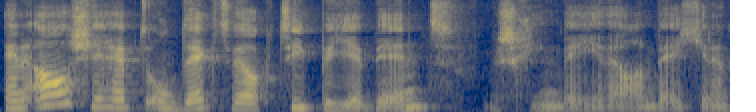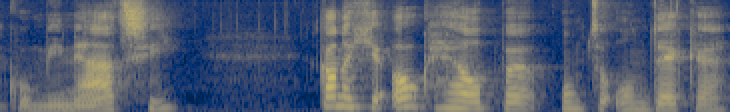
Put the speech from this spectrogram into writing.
En als je hebt ontdekt welk type je bent, misschien ben je wel een beetje een combinatie, kan het je ook helpen om te ontdekken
